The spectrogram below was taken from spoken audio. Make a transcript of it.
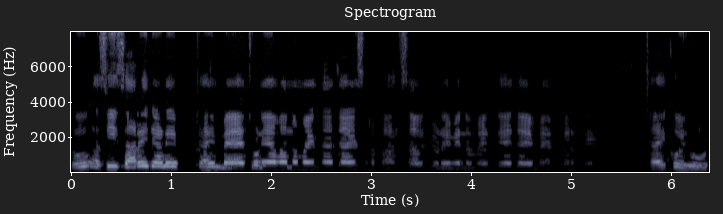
ਸੋ ਅਸੀਂ ਸਾਰੇ ਜਾਣੇ, ਚਾਹੇ ਮੈਂ ਚੁਣਿਆ ਵਾ ਨੁਮਾਇੰਦਾ, ਚਾਹੇ ਸਰਪੰਚ ਸਾਹਿਬ ਚੁਣੇ ਹੋਏ ਨੁਮਾਇੰਦੇ ਆ, ਚਾਹੇ ਮੈਂਬਰ ਨੇ, ਚਾਹੇ ਕੋਈ ਹੋਰ।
